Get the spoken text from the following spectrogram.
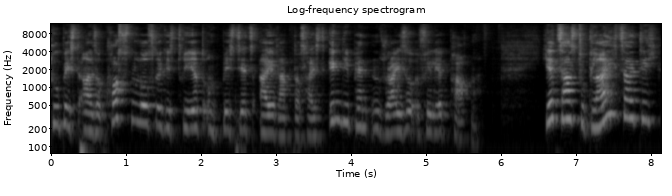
du bist also kostenlos registriert und bist jetzt IRAP, das heißt Independent Reiso Affiliate Partner. Jetzt hast du gleichzeitig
